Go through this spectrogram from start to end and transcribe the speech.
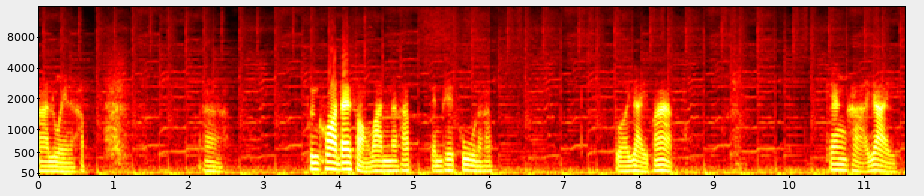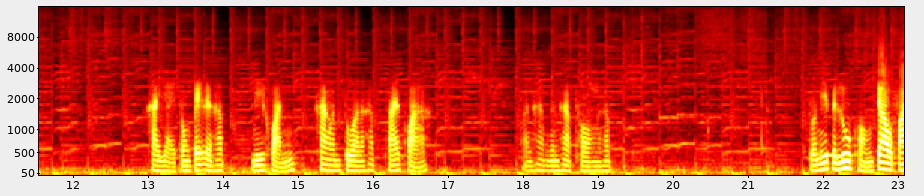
มารวยนะครับ อ่า เพิ่งคลอดได้สองวันนะครับ เป็นเพศผู้นะครับ ตัวใหญ่มาก แข้งขาใหญ่ไข่ใหญ่ตรงเป๊ะเลยครับ มีขวัญข้างลำตัวนะครับ ซ้ายขวา ขวัญหาบเงินหาบทองนะครับ ตัวนี้เป็นลูกของเจ้าฟ้า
